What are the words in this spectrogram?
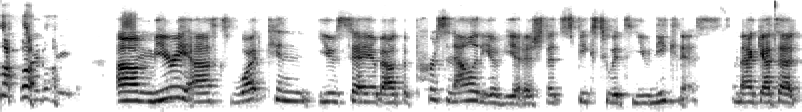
um, Miri asks, what can you say about the personality of Yiddish that speaks to its uniqueness? And that gets at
